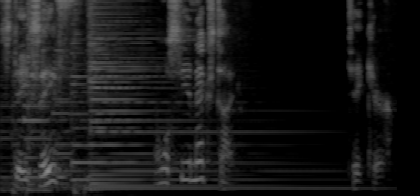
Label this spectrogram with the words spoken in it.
Stay safe, and we'll see you next time. Take care.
